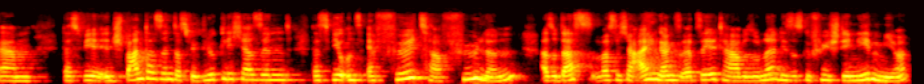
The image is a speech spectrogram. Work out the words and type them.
ähm, dass wir entspannter sind, dass wir glücklicher sind, dass wir uns erfüllter fühlen. Also das, was ich ja eingangs erzählt habe, so ne, dieses Gefühl, ich stehe neben mir,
